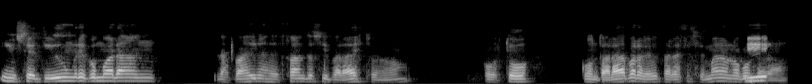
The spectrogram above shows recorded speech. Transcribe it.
incertidumbre, ¿cómo harán las páginas de fantasy para esto, no? ¿O esto contará para, para esta semana o no contará?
